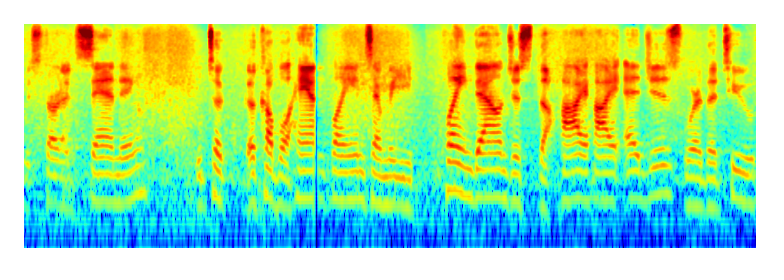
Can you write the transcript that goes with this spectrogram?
We started sanding. We took a couple hand planes and we planed down just the high, high edges where the two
